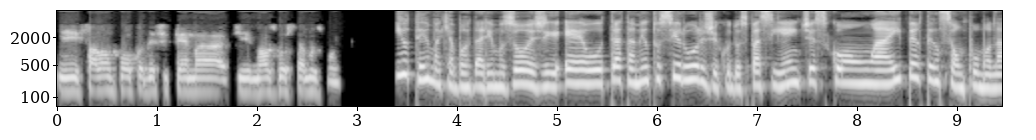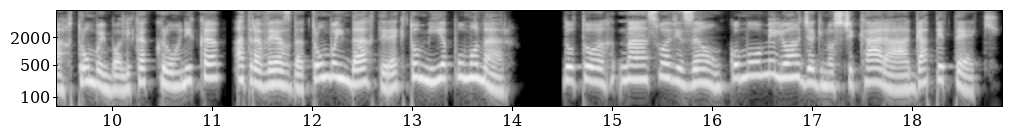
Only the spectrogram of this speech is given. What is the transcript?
e falar um pouco desse tema que nós gostamos muito. E o tema que abordaremos hoje é o tratamento cirúrgico dos pacientes com a hipertensão pulmonar tromboembólica crônica através da tromboendarterectomia pulmonar. Doutor, na sua visão, como melhor diagnosticar a HPTEC?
